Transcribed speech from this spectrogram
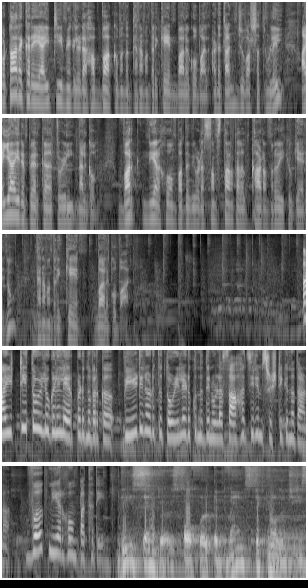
കൊട്ടാരക്കരയെ ഐ ടി മേഖലയുടെ ഹബ്ബാക്കുമെന്ന് ധനമന്ത്രി കെ എൻ ബാലഗോപാൽ അടുത്ത അഞ്ചു വർഷത്തിനുള്ളിൽ അയ്യായിരം പേർക്ക് തൊഴിൽ നൽകും. വർക്ക് നിയർ ഹോം പദ്ധതിയുടെ സംസ്ഥാനതല ഉദ്ഘാടനം നിർവഹിക്കുകയായിരുന്നു ധനമന്ത്രി കെ എൻ ബാലഗോപാൽ. ഐ ടി തൊഴിലുകളിൽ ഏർപ്പെടുന്നവർക്ക് വീടിനടുത്ത് തൊഴിലെടുക്കുന്നതിനുള്ള സാഹചര്യം സൃഷ്ടിക്കുന്നതാണ് വർക്ക് നിയർ ഹോം പദ്ധതി These centers offer advanced technologies,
